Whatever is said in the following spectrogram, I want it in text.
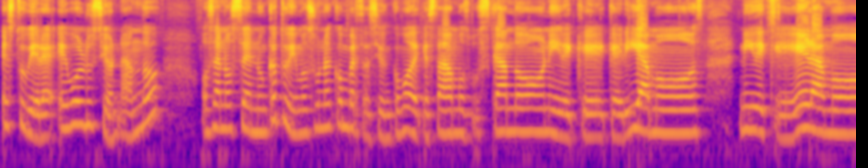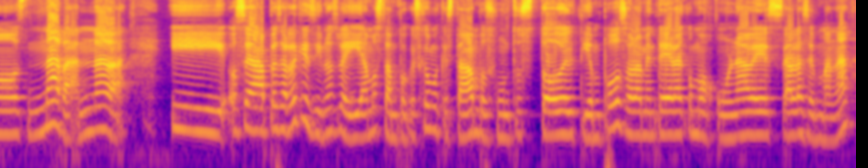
estuviera evolucionando. O sea, no sé, nunca tuvimos una conversación como de qué estábamos buscando, ni de qué queríamos, ni de qué éramos, nada, nada. Y, o sea, a pesar de que sí nos veíamos, tampoco es como que estábamos juntos todo el tiempo, solamente era como una vez a la semana.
